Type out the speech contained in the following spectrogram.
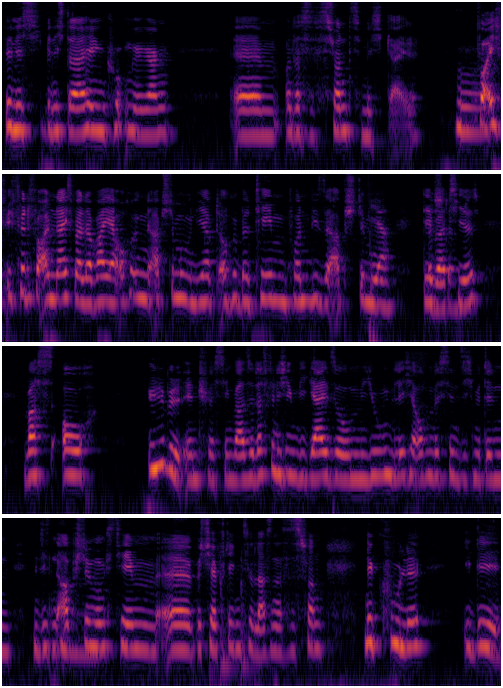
Bin ich, bin ich da hingucken gegangen. Ähm, und das ist schon ziemlich geil. Hm. Vor, ich ich finde vor allem nice, weil da war ja auch irgendeine Abstimmung und ihr habt auch über Themen von dieser Abstimmung ja, debattiert, was auch übel interesting war. Also das finde ich irgendwie geil, so um Jugendliche auch ein bisschen sich mit, den, mit diesen. Abstimmungsthemen äh, beschäftigen zu lassen. Das ist schon eine coole Idee.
